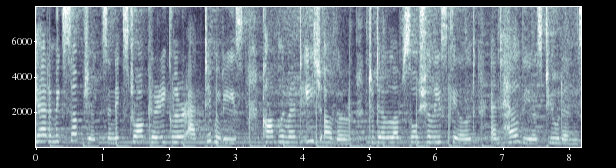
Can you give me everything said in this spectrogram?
Academic subjects and extracurricular activities complement each other to develop socially skilled and healthier students.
